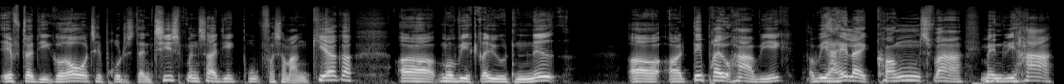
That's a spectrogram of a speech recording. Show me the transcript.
efter de er gået over til protestantismen, så har de ikke brug for så mange kirker, og må vi rive den ned. Og, og det brev har vi ikke, og vi har heller ikke kongens svar, men vi har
